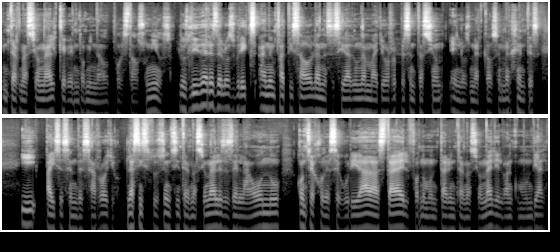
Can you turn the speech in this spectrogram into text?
internacional que ven dominado por Estados Unidos. Los líderes de los BRICS han enfatizado la necesidad de una mayor representación en los mercados emergentes y países en desarrollo. Las instituciones internacionales, desde la ONU, Consejo de Seguridad hasta el Fondo Monetario Internacional y el Banco Mundial.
